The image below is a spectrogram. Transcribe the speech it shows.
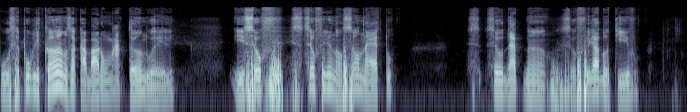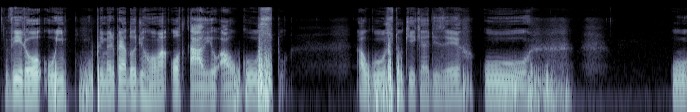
os republicanos acabaram matando ele e seu, seu filho não, seu neto seu neto não, seu filho adotivo virou o, o primeiro imperador de Roma, Otávio Augusto. Augusto, que quer dizer o, o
